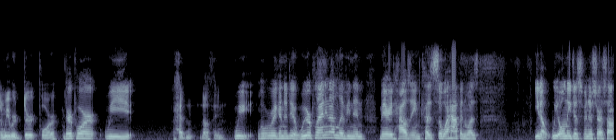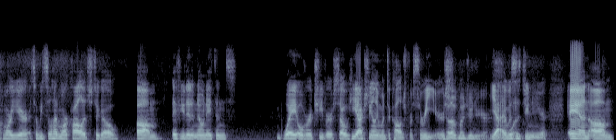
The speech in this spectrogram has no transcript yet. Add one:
And we were dirt poor, dirt poor, we had nothing. we what were we gonna do? We were planning on living in married housing because so what happened was, you know, we only just finished our sophomore year, so we still had more college to go. Um, if you didn't know, Nathan's way overachiever, so he actually only went to college for three years. Yeah, that was my junior year. Yeah, it was his junior year. And um,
